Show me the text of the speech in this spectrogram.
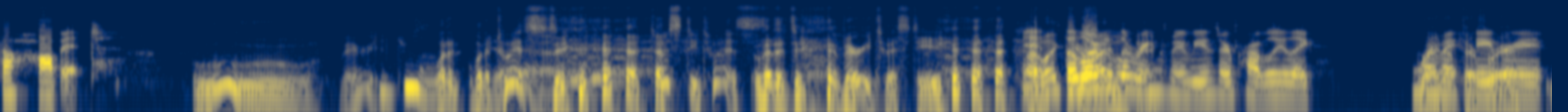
The Hobbit. Ooh. Very interesting. What a what a Yeah. twist. Twisty twist. what a t- very twisty. I like the the Lord of the pick. Rings movies are probably like one Right of up my there favorite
